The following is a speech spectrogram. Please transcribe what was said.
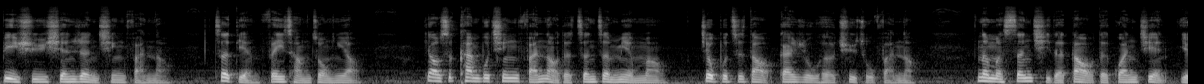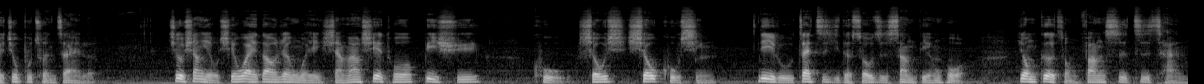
必须先认清烦恼，这点非常重要。要是看不清烦恼的真正面貌，就不知道该如何去除烦恼，那么升起的道的关键也就不存在了。就像有些外道认为，想要解脱必须苦修修苦行，例如在自己的手指上点火，用各种方式自残，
